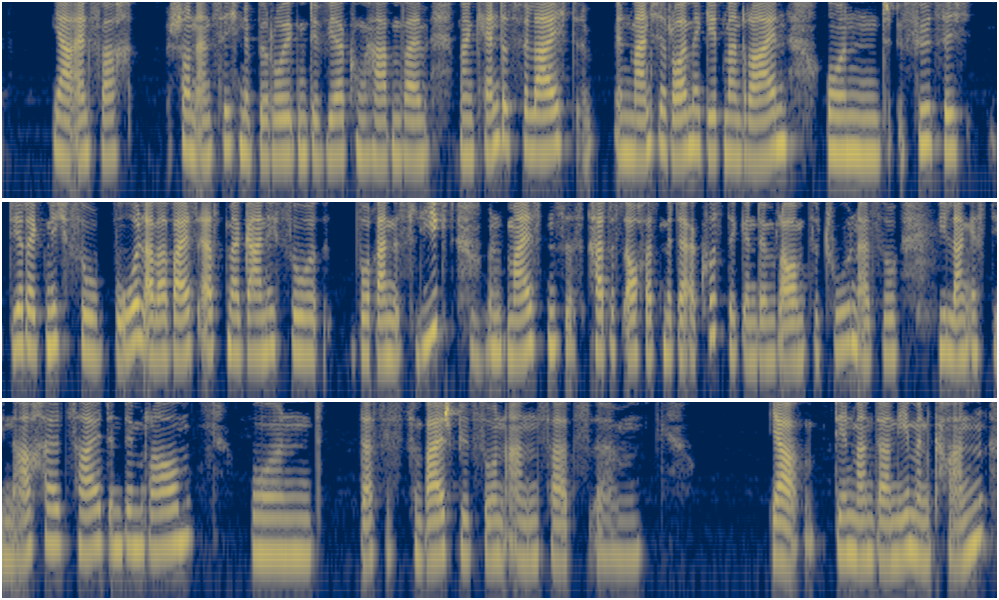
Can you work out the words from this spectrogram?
ja einfach schon an sich eine beruhigende Wirkung haben, weil man kennt es vielleicht, in manche Räume geht man rein und fühlt sich direkt nicht so wohl, aber weiß erstmal gar nicht so, woran es liegt. Mhm. Und meistens ist, hat es auch was mit der Akustik in dem Raum zu tun. Also wie lang ist die Nachhaltzeit in dem Raum? Und das ist zum Beispiel so ein Ansatz, ähm, ja, den man da nehmen kann.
